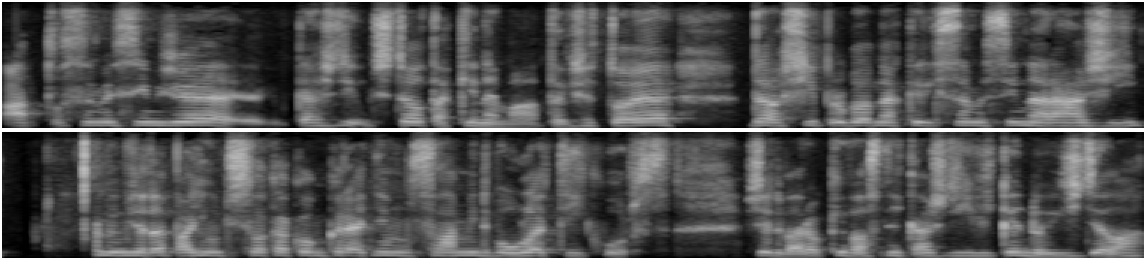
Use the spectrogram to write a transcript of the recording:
A to si myslím, že každý učitel taky nemá, takže to je další problém, na který se myslím naráží. Vím, že ta paní učitelka konkrétně musela mít dvouletý kurz, že dva roky vlastně každý víkend dojížděla,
